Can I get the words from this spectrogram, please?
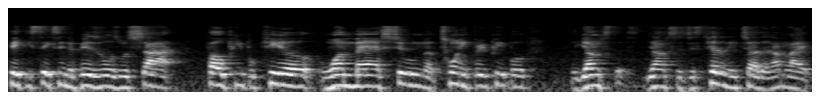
56 individuals were shot four people killed, one mass shooting of 23 people, the youngsters, youngsters just killing each other. And I'm like,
